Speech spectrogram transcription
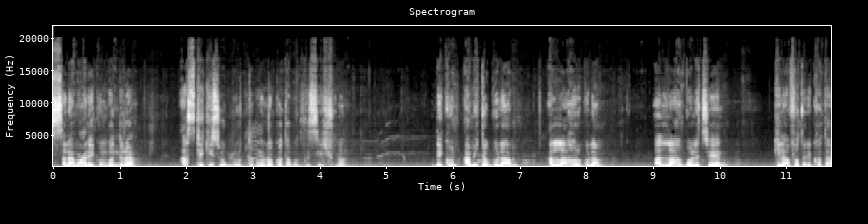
আসসালামু আলাইকুম বন্ধুরা। আজকে কিছু গুরুত্বপূর্ণ কথা বলতেছি, শুনুন। দেখুন, আমি তো গুলাম, আল্লাহর গুলাম। আল্লাহ বলেছেন, খিলাফতের কথা।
